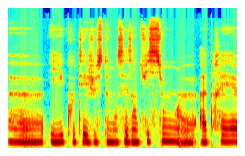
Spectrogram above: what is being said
et écouter justement ses intuitions. après,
